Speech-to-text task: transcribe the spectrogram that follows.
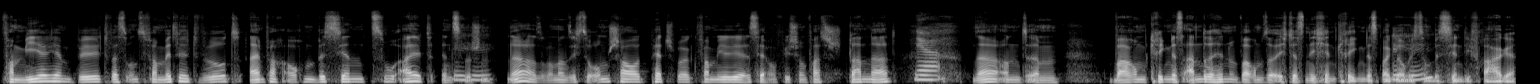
Familienbild, was uns vermittelt wird, einfach auch ein bisschen zu alt inzwischen. Mhm. Ne? Also wenn man sich so umschaut, Patchwork-Familie ist ja irgendwie schon fast Standard. Ja. Ne? Und ähm, warum kriegen das andere hin und warum soll ich das nicht hinkriegen? Das war, glaube ich, so ein Mhm. bisschen die Frage.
